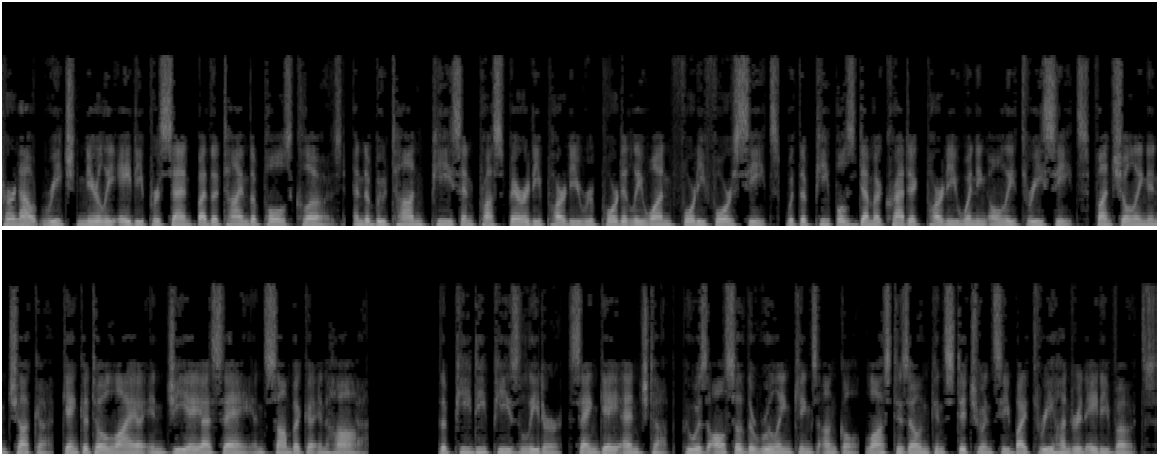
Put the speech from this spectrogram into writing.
Turnout reached nearly 80% by the time the polls closed, and the Bhutan Peace and Prosperity Party reportedly won 44 seats, with the People's Democratic Party winning only three seats Phuntsholing in Chukha, Genkato Laya in Gasa and Sombaykha in Haa. The PDP's leader, Sangay Ngedup, who was also the ruling king's uncle, lost his own constituency by 380 votes.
